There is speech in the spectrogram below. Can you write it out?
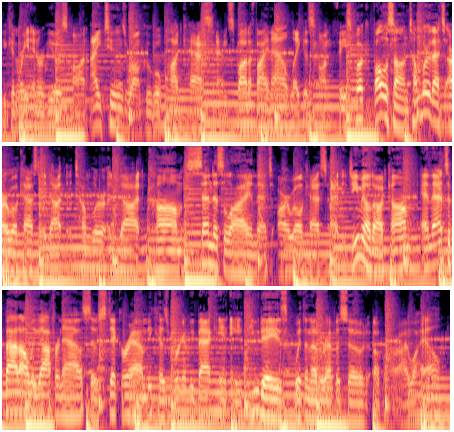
You can rate and review us on iTunes. We're on Google Podcasts and Spotify now. Like us on Facebook. Follow us on Tumblr. That's rwellcast.tumblr.com. Send us a line. That's rwellcast at gmail.com. And that's about all we got for now. So stick around because we're going to be back in a few days with another episode of RIYL.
